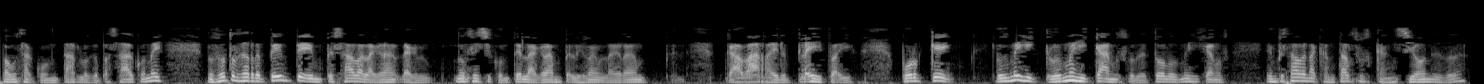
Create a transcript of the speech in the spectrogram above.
vamos a contar lo que pasaba con ella. Nosotros de repente empezaba la gran, no sé si conté la gran, la gran gabarra, el pleito ahí, porque los, los mexicanos, sobre todo los mexicanos, empezaban a cantar sus canciones, ¿verdad?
